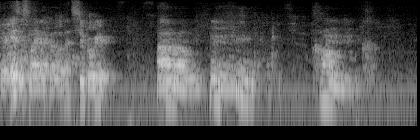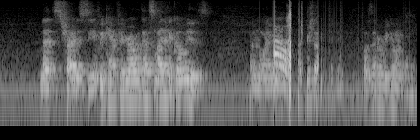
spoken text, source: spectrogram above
There is a slight echo. That's super weird. Um, hmm. Hmm. Um, let's try to see if we can't figure out what that slight echo is. I don't know why. I'm Oh. Oh, is that where we going?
